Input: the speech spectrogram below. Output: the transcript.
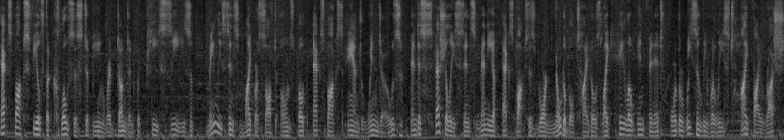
Xbox feels the closest to being redundant with PCs, mainly since Microsoft owns both Xbox and Windows, and especially since many of Xbox's more notable titles like Halo Infinite or the recently released Hi-Fi Rush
